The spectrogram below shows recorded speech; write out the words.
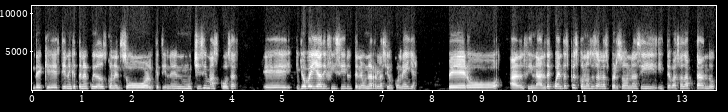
de que tienen que tener cuidados con el sol, que tienen muchísimas cosas, eh, yo veía difícil tener una relación con ella. Pero al final de cuentas, pues conoces a las personas y, te vas adaptando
